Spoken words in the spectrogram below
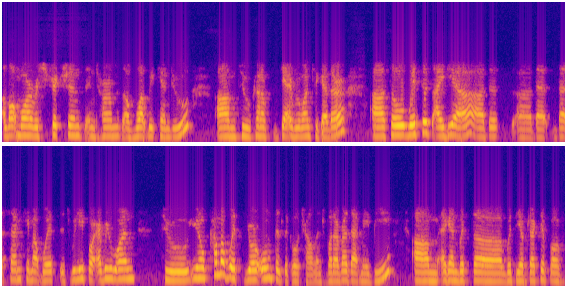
a lot more restrictions in terms of what we can do um, to kind of get everyone together. Uh, so with this idea, uh, this uh, that that Sam came up with is really for everyone to you know come up with your own physical challenge, whatever that may be. Um, again, with the with the objective of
